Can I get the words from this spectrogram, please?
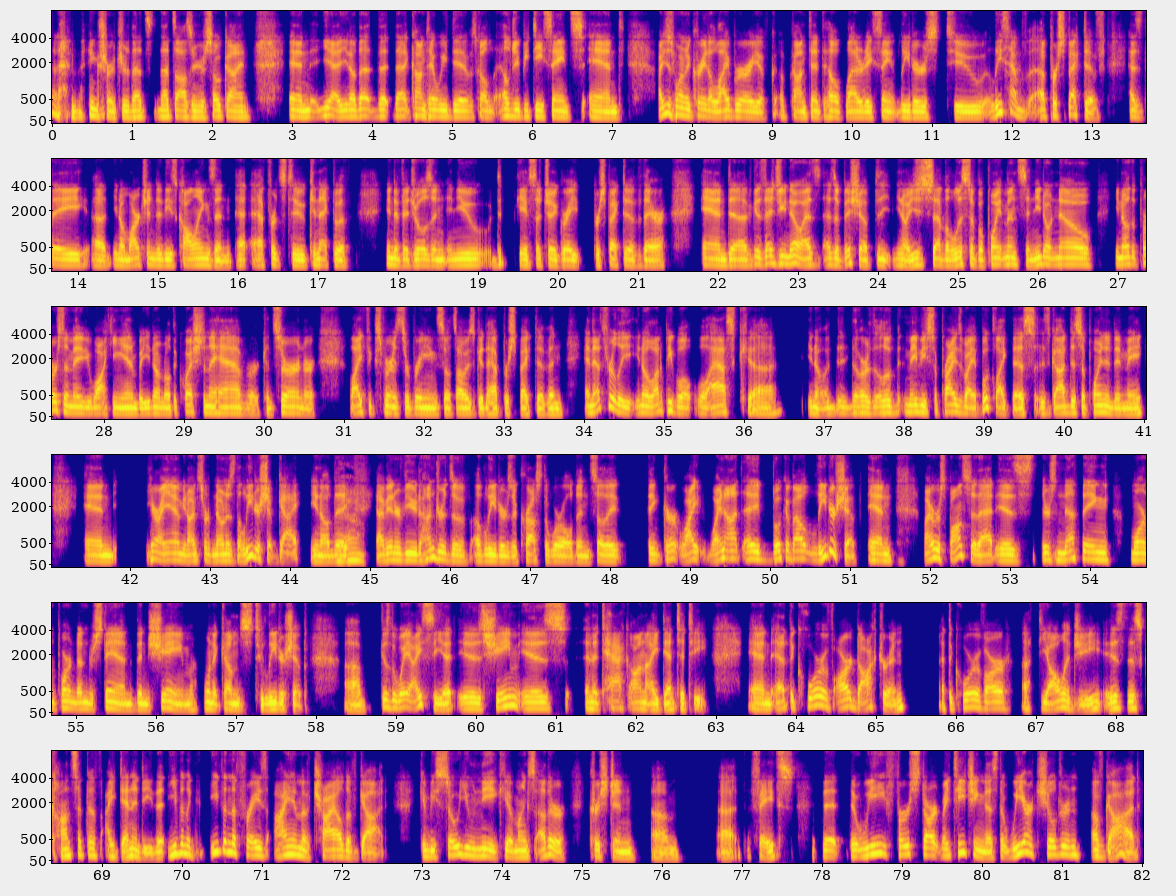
Thanks, Richard. That's that's awesome. You're so kind. And yeah, you know that that that content we did it was called LGBT Saints, and I just wanted to create a library of, of content to help Latter Day Saint leaders to at least have a perspective as they uh, you know march into these callings and efforts to connect with individuals and, and you gave such a great perspective there and uh, because as you know as as a bishop you know you just have a list of appointments and you don't know you know the person may be walking in but you don't know the question they have or concern or life experience they're bringing so it's always good to have perspective and and that's really you know a lot of people will ask uh, you know, or maybe surprised by a book like this. Is God disappointed in me? And here I am, you know, I'm sort of known as the leadership guy. You know, the, yeah. I've interviewed hundreds of, of leaders across the world. And so they think, Kurt, why, why not a book about leadership? And my response to that is there's nothing more important to understand than shame when it comes to leadership. Because uh, the way I see it is shame is an attack on identity. And at the core of our doctrine, at the core of our uh, theology is this concept of identity that even the even the phrase i am a child of god can be so unique amongst other christian um, uh, faiths that that we first start by teaching this that we are children of god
